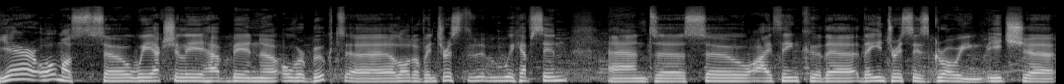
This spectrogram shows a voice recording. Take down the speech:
Yeah, almost. So we actually have been uh, overbooked. Uh, a lot of interest we have seen, and uh, so I think the the interest is growing. Each uh,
